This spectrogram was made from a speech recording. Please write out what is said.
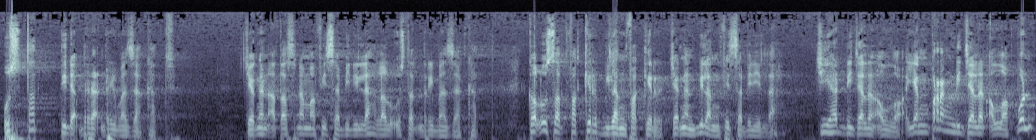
Ustadz tidak berhak menerima zakat. Jangan atas nama fisabilillah lalu Ustadz menerima zakat. Kalau Ustadz fakir, bilang fakir. Jangan bilang fisabilillah jihad di jalan Allah. Yang perang di jalan Allah pun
